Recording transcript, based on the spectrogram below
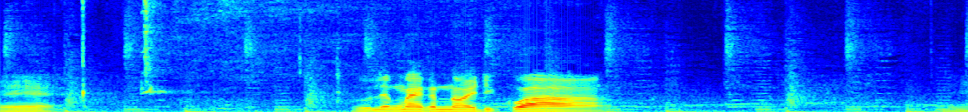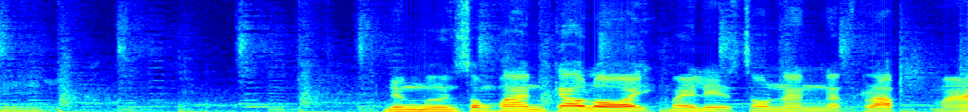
นี่ ดูเรื่องไม้กันหน่อยดีกว่า นี่หนึ่งหมื่นสองพันเก้าร้อยไมเลสเท่านั้นนะครับ มา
